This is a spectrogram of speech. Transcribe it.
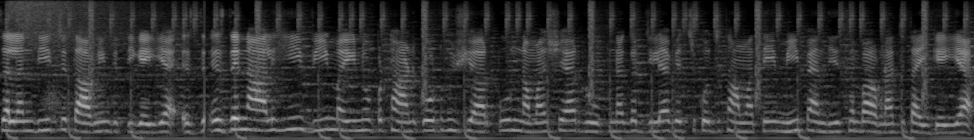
ਚੱਲਣ ਦੀ ਚੇਤਾਵਨੀ ਦਿੱਤੀ ਗਈ ਹੈ। ਇਸ ਦੇ- ਇਸ ਦੇ ਨਾਲ ਹੀ 20 ਮਈ ਨੂੰ ਪਠਾਨਕੋਟ, ਹੁਸ਼ਿਆਰਪੁਰ, ਨਵਾਂਸ਼ਹਿਰ, ਰੂਪਨਗਰ ਜ਼ਿਲ੍ਹਿਆਂ ਵਿੱਚ ਕੁਝ ਥਾਵਾਂ ਤੇ ਮੀਂਹ ਪੈਣ ਦੀ ਸੰਭਾਵਨਾ ਜਤਾਈ ਗਈ ਹੈ।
